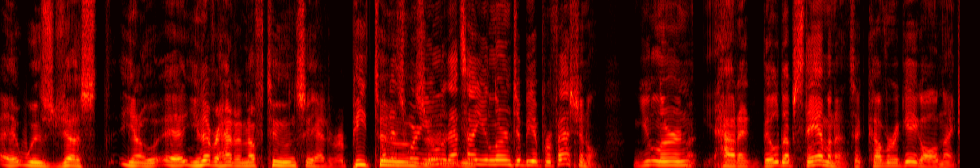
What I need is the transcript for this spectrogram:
it was just, you know, uh, you never had enough tunes, so you had to repeat tunes. where you, or- that's how you learn to be a professional. You learn how to build up stamina to cover a gig all night.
